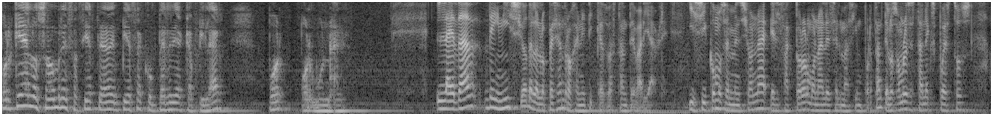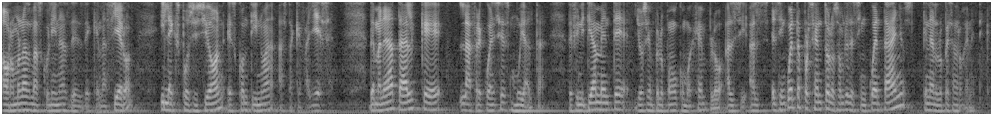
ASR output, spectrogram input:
¿Por qué a los hombres a cierta edad empieza con pérdida capilar por hormonal? La edad de inicio de la alopecia androgenética es bastante variable. Y sí, como se menciona, el factor hormonal es el más importante. Los hombres están expuestos a hormonas masculinas desde que nacieron y la exposición es continua hasta que fallecen. De manera tal que la frecuencia es muy alta. Definitivamente, yo siempre lo pongo como ejemplo, el 50% de los hombres de 50 años tienen alopecia androgenética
